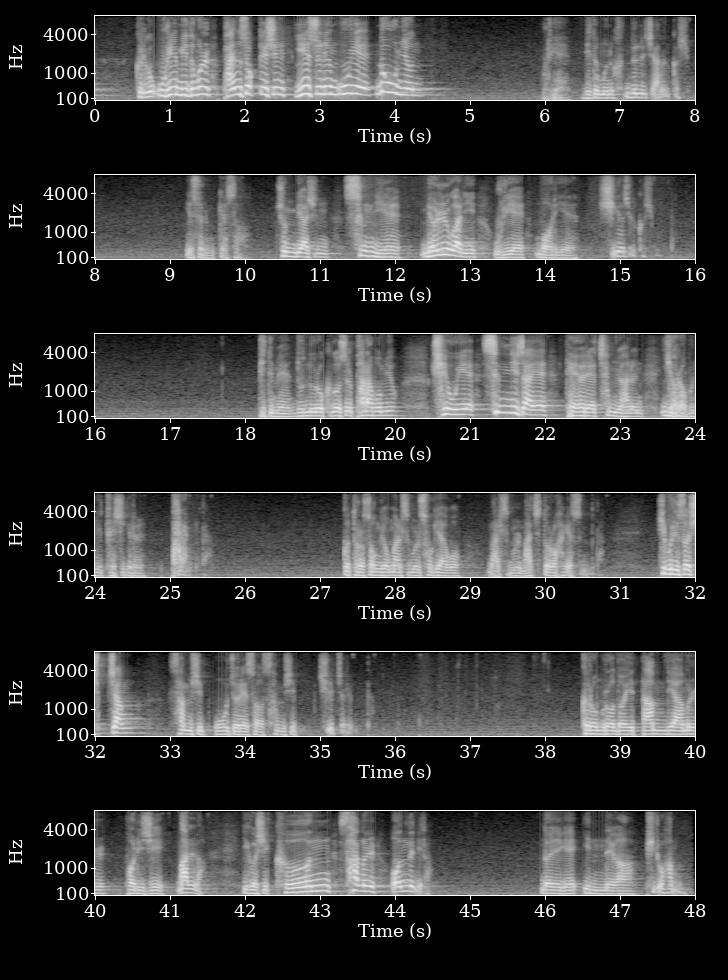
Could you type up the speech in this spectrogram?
그리고 우리의 믿음을 반석 대신 예수님 위에 놓으면 우리의 믿음은 흔들리지 않을 것입니다. 예수님께서 준비하신 승리의 멸관이 우리의 머리에 씌어질 것입니다. 믿음의 눈으로 그것을 바라보며 최후의 승리자의 대열에 참여하는 여러분이 되시기를 바랍니다. 끝으로 성경 말씀을 소개하고 말씀을 마치도록 하겠습니다. 히브리서 10장 35절에서 37절입니다. 그러므로 너희 담대함을 버리지 말라. 이것이 큰 상을 얻느니라. 너에게 인내가 필요함은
